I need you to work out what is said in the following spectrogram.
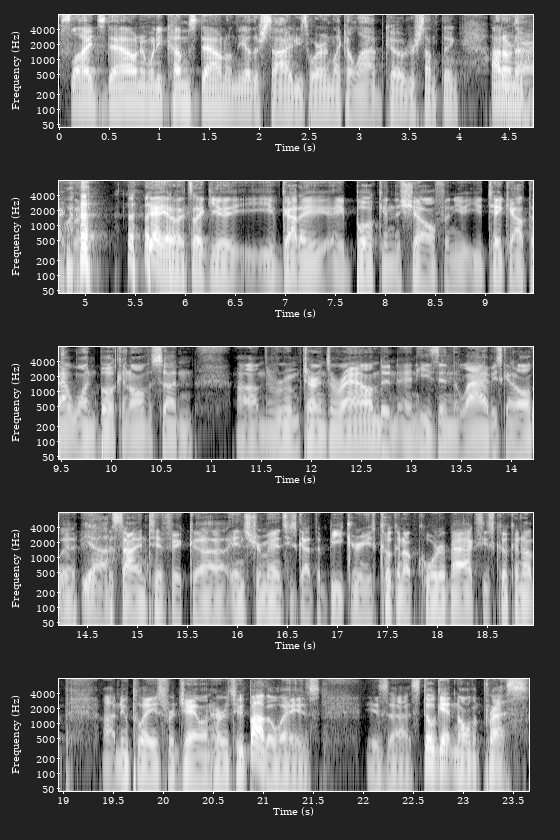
slides down, and when he comes down on the other side, he's wearing like a lab coat or something. I don't exactly. know. yeah, you know, it's like you you've got a, a book in the shelf, and you, you take out that one book, and all of a sudden um, the room turns around and, and he's in the lab. He's got all the, yeah. the scientific uh, instruments. He's got the beaker and he's cooking up quarterbacks. He's cooking up uh, new plays for Jalen Hurts, who, by the way, is is uh, still getting all the press,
